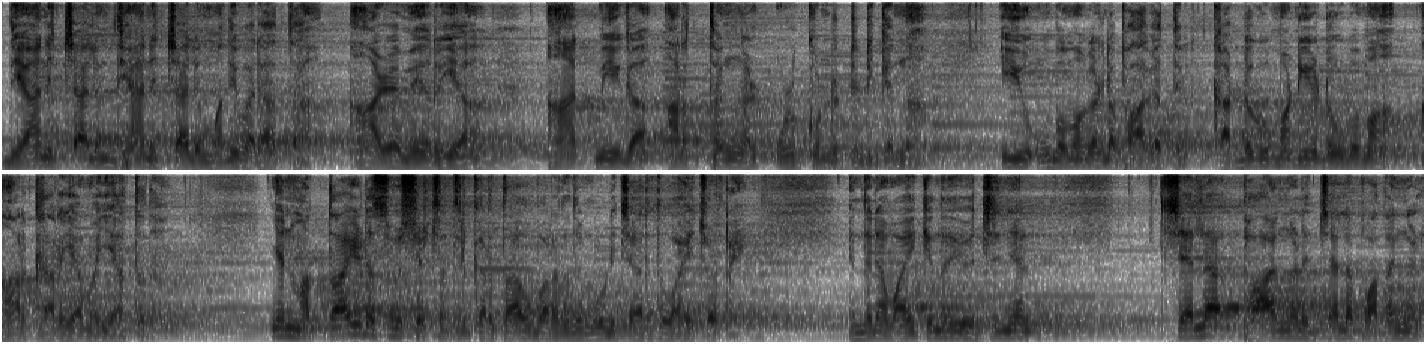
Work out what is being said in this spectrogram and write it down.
ധ്യാനിച്ചാലും ധ്യാനിച്ചാലും മതി വരാത്ത ആഴമേറിയ ആത്മീക അർത്ഥങ്ങൾ ഉൾക്കൊണ്ടിട്ടിരിക്കുന്ന ഈ ഉപമകളുടെ ഭാഗത്തിൽ കടുകുമണിയുടെ ഉപമ ആർക്കറിയാൻ വയ്യാത്തത്? ഞാൻ മത്തായിയുടെ സുവിശേഷത്തിൽ കർത്താവ് പറഞ്ഞതും കൂടി ചേർത്ത് വായിച്ചോട്ടെ. എന്തിനാ വായിക്കുന്നത് ചോദിച്ചു കഴിഞ്ഞാൽ ചില ഭാഗങ്ങൾ ചില പദങ്ങൾ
